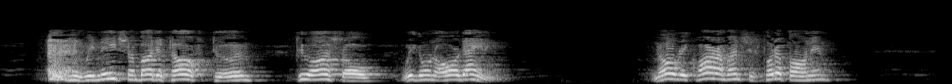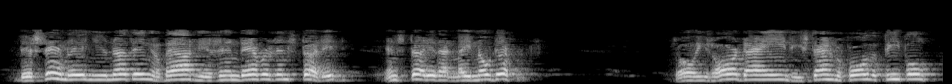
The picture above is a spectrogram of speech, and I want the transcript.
and we need somebody to talk to him, to us, so we're going to ordain him. No requirements is put upon him. The assembly knew nothing about his endeavors and studied, and study that made no difference. So he's ordained, he stands before the people,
